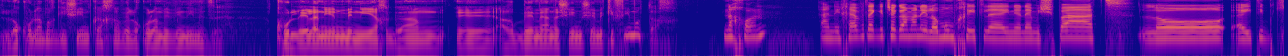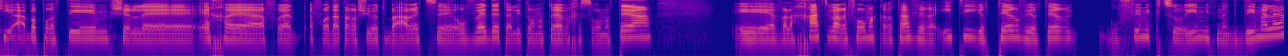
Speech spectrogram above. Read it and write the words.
לא כולם מרגישים ככה ולא כולם מבינים את זה. כולל, אני מניח, גם אה, הרבה מהאנשים שמקיפים אותך. נכון. אני חייבת להגיד שגם אני לא מומחית לענייני משפט, לא הייתי בקיאה בפרטים של אה, איך אה, הפרד, הפרדת הרשויות בארץ אה, עובדת, על יתרונותיה וחסרונותיה, אבל אחת והרפורמה קרתה וראיתי יותר ויותר גופים מקצועיים מתנגדים אליה,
